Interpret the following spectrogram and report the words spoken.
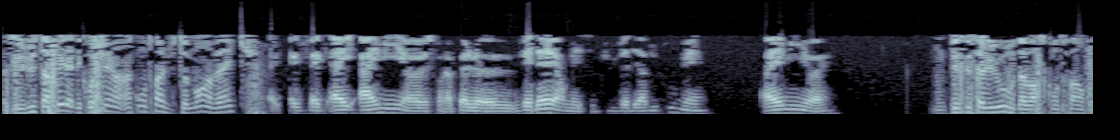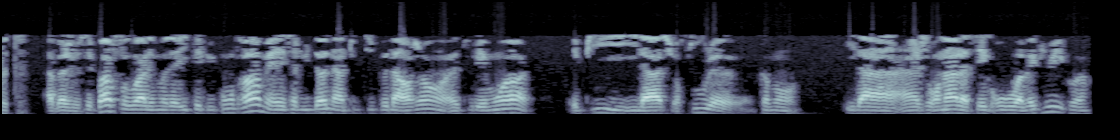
Parce que juste après, il a décroché un, un contrat, justement, avec... avec, avec AMI, euh, ce qu'on appelle euh, VDR, mais c'est plus VDR du tout, mais AMI, ouais. Donc qu'est-ce que ça lui ouvre d'avoir ce contrat, en fait? Ah bah je sais pas, faut voir les modalités du contrat, mais ça lui donne un tout petit peu d'argent euh, tous les mois. Et puis il a surtout le comment il a un journal assez gros avec lui quoi.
